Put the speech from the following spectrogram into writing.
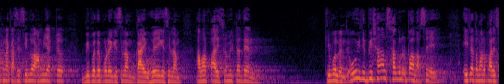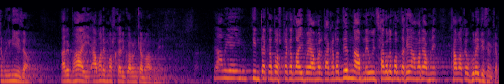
আপনার কাছে ছিল, আমি একটা বিপদে পড়ে গেছিলাম, গায়েব হয়ে গেছিলাম, আমার পারিশ্রমিকটা দেন। কি বললেন? ওই যে বিশাল ছাগলের পাল আছে, এইটা তোমার পারিশ্রমিক নিয়ে যাও। আরে ভাই, আমার মস্কারি করেন কেন আপনি? আমি এই তিন টাকা, দশ টাকা যাই পাই আমার টাকাটা দেন না, আপনি ওই ছাগলের পাল দেখে আমার আপনি খামাকা ঘুরাই দিয়েছেন কেন?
